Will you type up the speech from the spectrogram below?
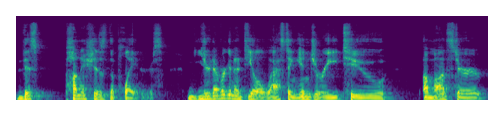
this punishes the players. You're never going to deal a lasting injury to a monster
